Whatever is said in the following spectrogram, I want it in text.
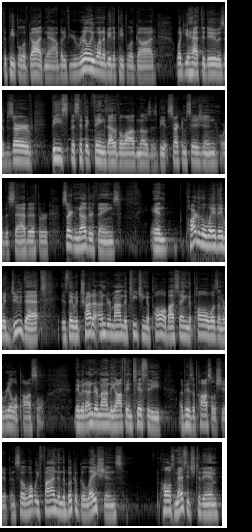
the people of God now, but if you really want to be the people of God, what you have to do is observe these specific things out of the law of Moses, be it circumcision or the Sabbath or certain other things. And part of the way they would do that is they would try to undermine the teaching of Paul by saying that Paul wasn't a real apostle. They would undermine the authenticity of his apostleship. And so, what we find in the book of Galatians, Paul's message to them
